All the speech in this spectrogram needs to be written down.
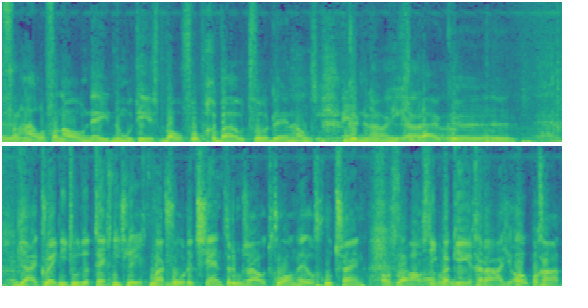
verhalen van, oh nee, er moet eerst bovenop gebouwd worden en anders kunnen we hem niet ja, gebruiken. Ja, ik weet niet hoe dat technisch ligt, maar voor het centrum zou het gewoon heel goed zijn als, als die parkeergarage open gaat.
